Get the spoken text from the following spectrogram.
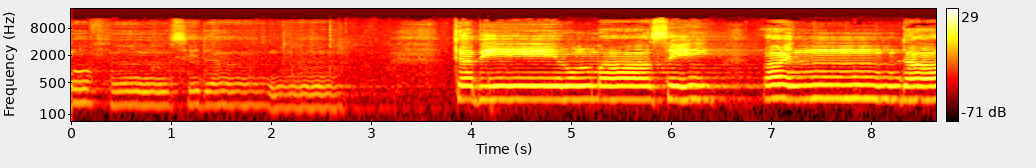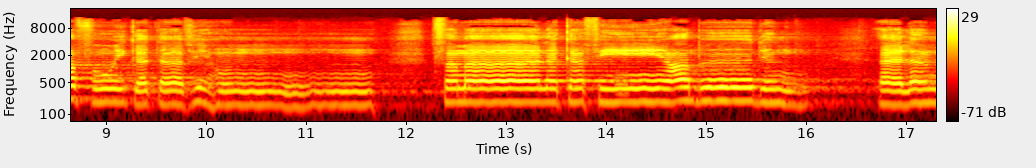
مفسدا. كبير المعاصي عند عفوك تافه. فما لك في عبد ألم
